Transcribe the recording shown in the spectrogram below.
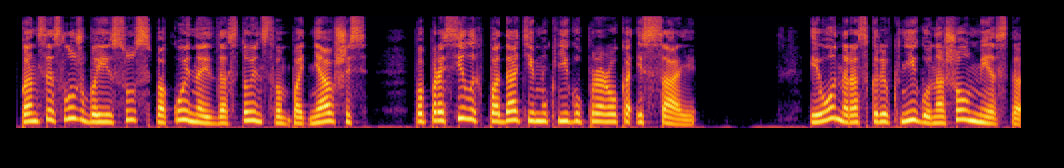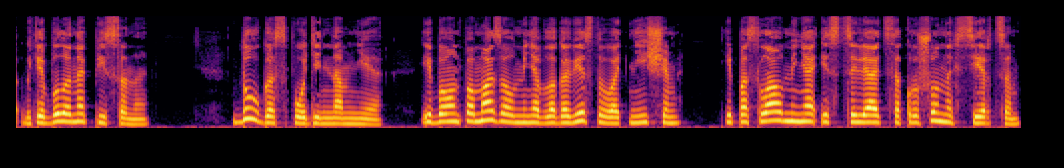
В конце службы Иисус, спокойно и с достоинством поднявшись, попросил их подать ему книгу пророка Исаии. И он, раскрыв книгу, нашел место, где было написано «Дух Господень на мне, ибо Он помазал меня благовествовать нищим и послал меня исцелять сокрушенных сердцем,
